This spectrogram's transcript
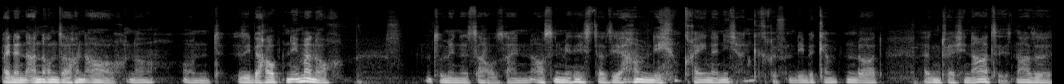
bei den anderen Sachen auch. Ne? Und sie behaupten immer noch, zumindest auch sein Außenminister, sie haben die Ukraine nicht angegriffen, die bekämpften dort irgendwelche Nazis. Also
